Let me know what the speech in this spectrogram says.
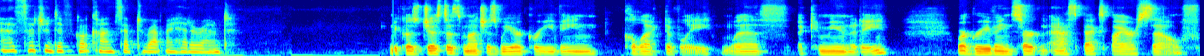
That's such a difficult concept to wrap my head around. Because just as much as we are grieving collectively with a community. We're grieving certain aspects by ourselves.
